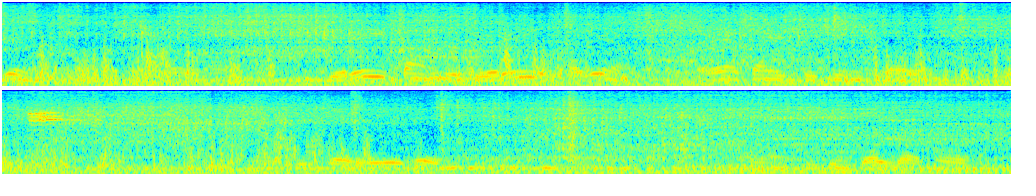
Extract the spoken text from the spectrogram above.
Thank you. धेरै पानी धेरै छ क्या यहाँ पानी सुटिङ छ सुटिङ चलिरहेको छ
